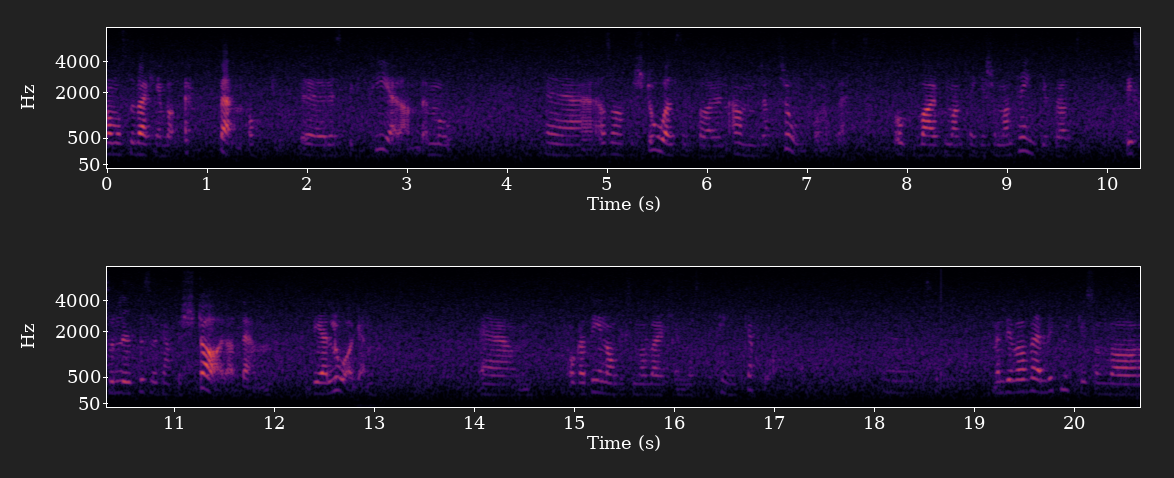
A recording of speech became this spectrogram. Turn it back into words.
man måste verkligen vara öppen och eh, respekterande mot, eh, alltså ha förståelse för den andra tron på något sätt. Och varför man tänker som man tänker för att det är så lite som kan förstöra den dialogen. Eh, och att det är något som man verkligen måste tänka på. Eh, men det var väldigt mycket som var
